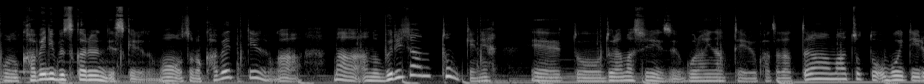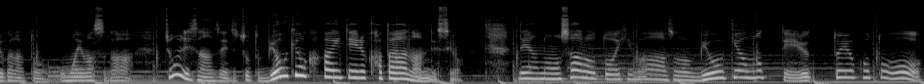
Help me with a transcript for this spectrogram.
この壁にぶつかるんですけれどもその壁っていうのがまああのブリジャントン家ねえーと、ドラマシリーズご覧になっている方だったら、まあ、ちょっと覚えているかなと思いますがジョージ3世ってちょっと病気を抱えている方なんですよ。であのシャーロット王妃はその病気を持っているということを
